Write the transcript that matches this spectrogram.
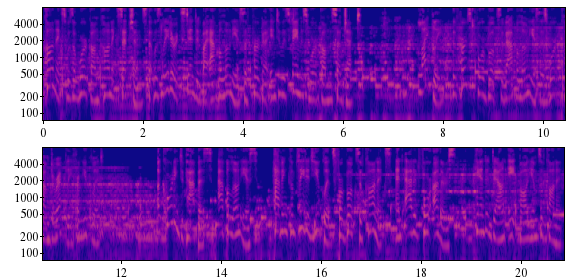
Conics was a work on conic sections that was later extended by Apollonius of Perga into his famous work on the subject. Likely, the first four books of Apollonius's work come directly from Euclid. According to Pappus, Apollonius, having completed Euclid's four books of conics and added four others, handed down eight volumes of conics.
